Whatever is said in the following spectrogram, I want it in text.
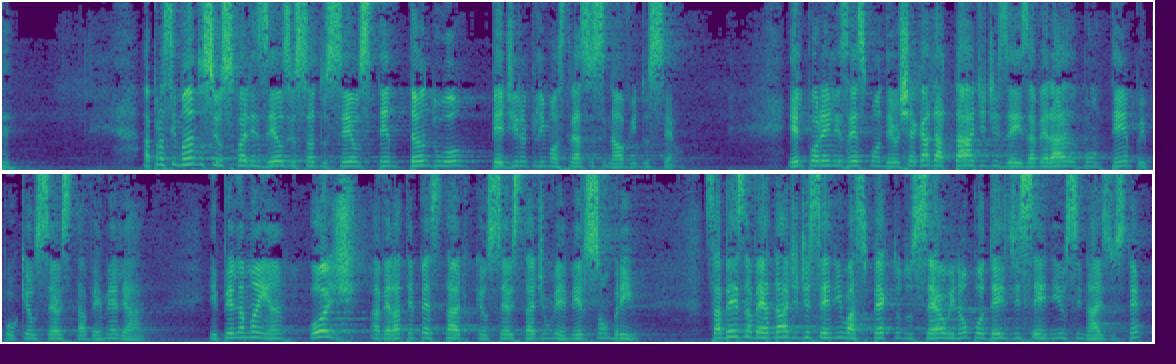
Aproximando-se os fariseus e os saduceus, tentando-o, pediram que lhe mostrasse o sinal vindo do céu. Ele, porém, lhes respondeu: Chegada a tarde, dizeis: haverá bom tempo, e porque o céu está avermelhado. E pela manhã, hoje haverá tempestade, porque o céu está de um vermelho sombrio. Sabeis, na verdade, discernir o aspecto do céu e não podeis discernir os sinais dos tempos?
